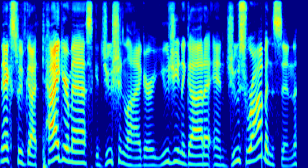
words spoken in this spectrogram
Next, we've got Tiger Mask, Jushin Liger, Yuji Nagata, and Juice Robinson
